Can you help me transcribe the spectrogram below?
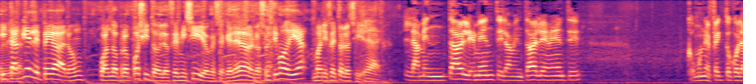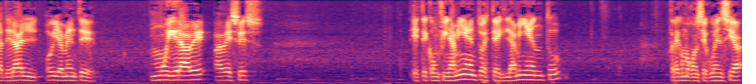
Y también le pegaron cuando, a propósito de los femicidios que se generaron en los últimos días, manifestó lo siguiente. Claro. lamentablemente, lamentablemente, como un efecto colateral, obviamente, muy grave, a veces, este confinamiento, este aislamiento, trae como consecuencia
